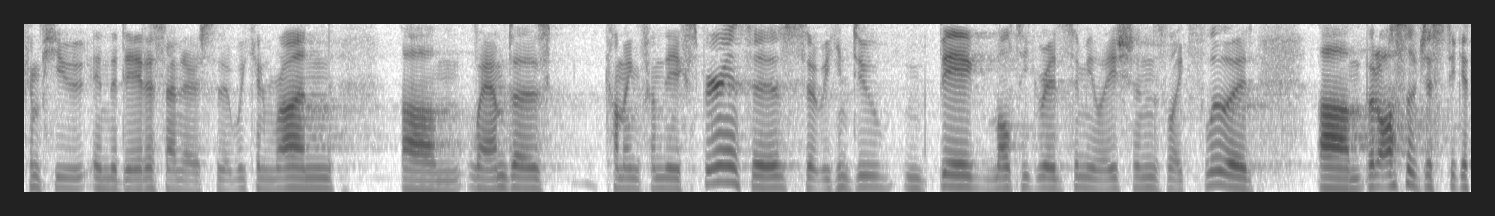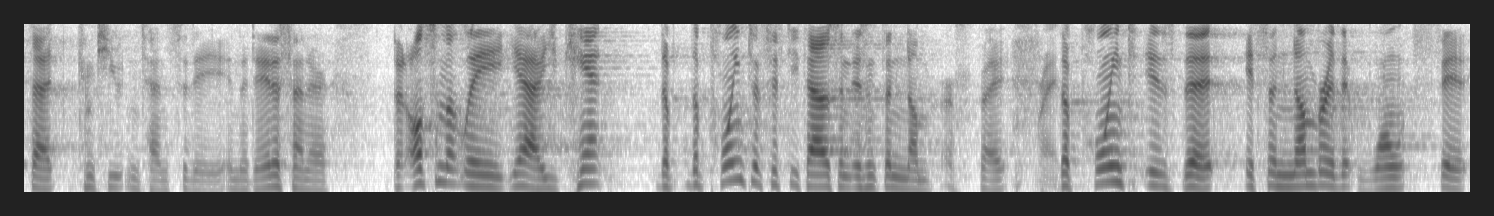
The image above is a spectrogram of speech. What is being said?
compute in the data center so that we can run um, Lambdas coming from the experiences so that we can do big multi-grid simulations like Fluid, um, but also just to get that compute intensity in the data center. But ultimately, yeah, you can't the, the point of 50,000 isn't the number, right? right? The point is that it's a number that won't fit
